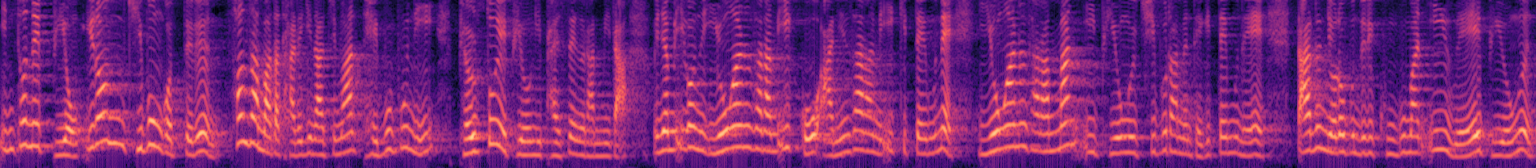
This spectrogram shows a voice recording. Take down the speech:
인터넷 비용 이런 기본 것들은 선사마다 다르긴 하지만 대부분이 별도의 비용이 발생을 합니다. 왜냐하면 이거는 이용하는 사람이 있고 아닌 사람이 있기 때문에 이용하는 사람만 이 비용을 지불하면 되기 때문에 다른 여러분들이 궁금한 이 외의 비용은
